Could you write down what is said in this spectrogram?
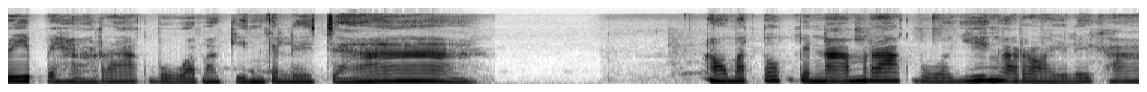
รีบไปหารากบัวมากินกันเลยจ้า เอามาต้มเป็นน้ำรากบัวยิ่งอร่อยเลยค่ะ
